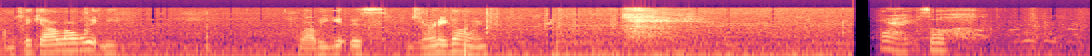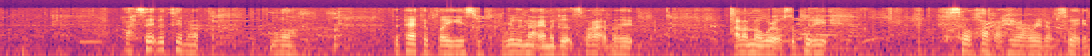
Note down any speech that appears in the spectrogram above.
I'm gonna take y'all along with me while we get this journey going. Alright, so I set the tent up. Well, the pack and play is really not in a good spot, but I don't know where else to put it. It's so hot out here already, I'm sweating.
